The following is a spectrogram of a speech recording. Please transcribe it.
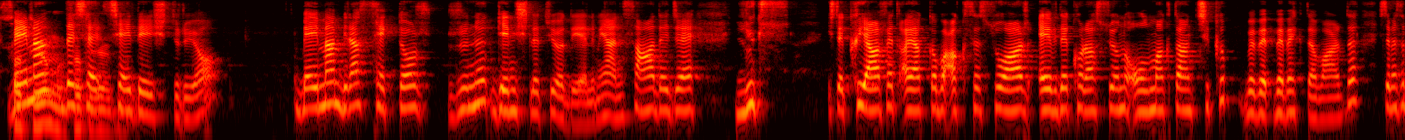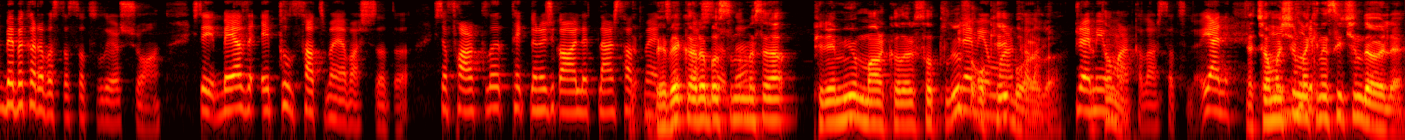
satıyor Beymen mu? de şey, Satacak mı? şey değiştiriyor. Beymen biraz sektörünü genişletiyor diyelim. Yani sadece lüks işte kıyafet, ayakkabı, aksesuar, ev dekorasyonu olmaktan çıkıp bebe- bebek de vardı. İşte mesela bebek arabası da satılıyor şu an. İşte beyaz Apple satmaya başladı. İşte farklı teknolojik aletler Ya satmaya bebek başladı. arabasının mesela premium markaları satılıyorsa okey bu arada. E Premium tamam. markalar satılıyor. Yani Ya e, çamaşır gidip makinesi için de öyle.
